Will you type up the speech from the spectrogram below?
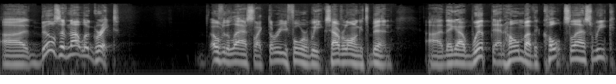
Uh, Bills have not looked great over the last like three, four weeks, however long it's been. Uh, they got whipped at home by the Colts last week.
